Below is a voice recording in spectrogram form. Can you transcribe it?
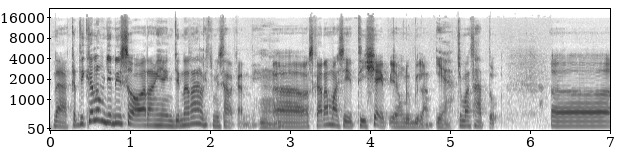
Nah ketika lu menjadi seorang yang generalis misalkan nih, Hmm. eh, sekarang masih T-shape yang lu bilang, Iya. cuma satu. Eh,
